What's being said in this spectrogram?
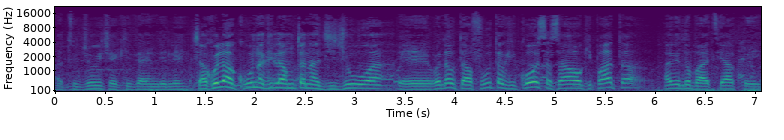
hatujui cha kitaendelea. Chakula hakuna, kila mtu anajijua. Eh, kwenda utafuta ukikosa sawa, ukipata haki ndo bahati yako hii.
